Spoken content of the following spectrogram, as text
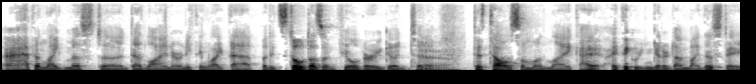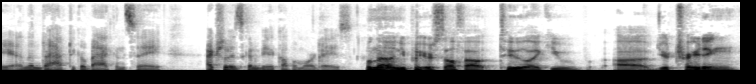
I haven't like missed a deadline or anything like that, but it still doesn't feel very good to Yeah. to tell someone like I, I think we can get it done by this day, and then to have to go back and say, actually, it's going to be a couple more days. Well, no, and you put yourself out too. Like you, uh, you're trading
